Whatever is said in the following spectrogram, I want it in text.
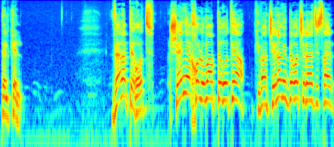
tel quel. Vers la pérote, Shen Yacholoma Perotea, qui va mi Perot chez Israël.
